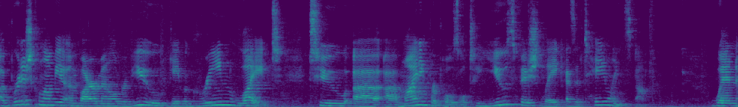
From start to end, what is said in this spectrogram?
a British Columbia environmental review gave a green light to a, a mining proposal to use Fish Lake as a tailings dump when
